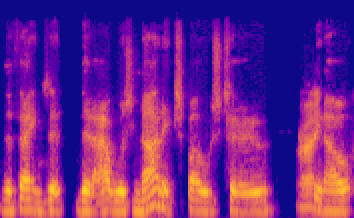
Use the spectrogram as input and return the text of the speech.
the things that that I was not exposed to. Right. You know,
